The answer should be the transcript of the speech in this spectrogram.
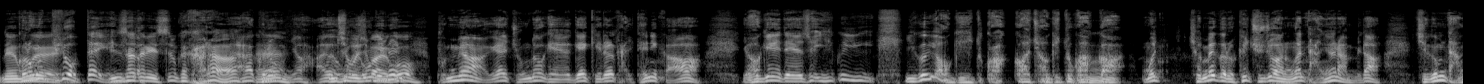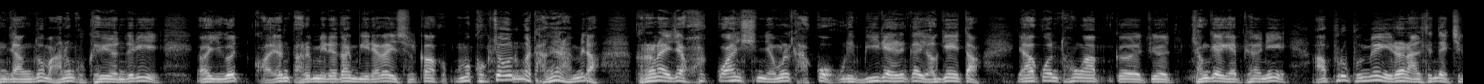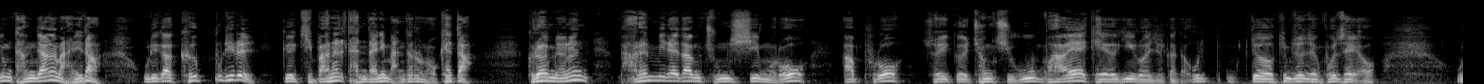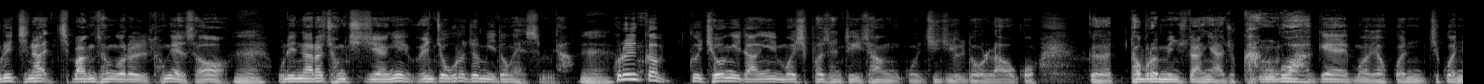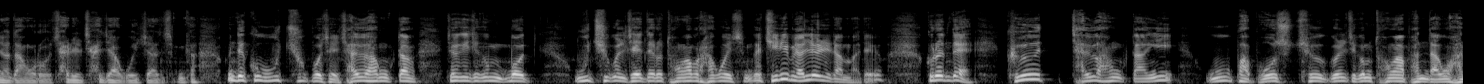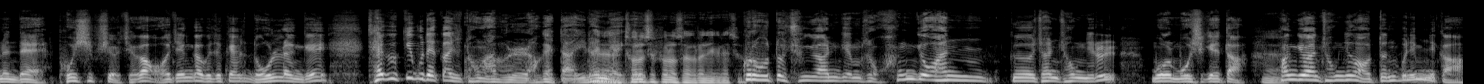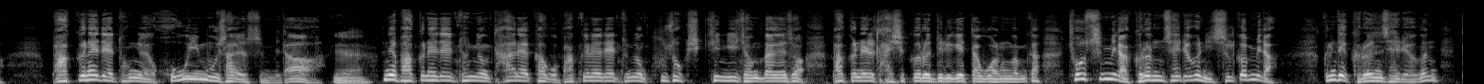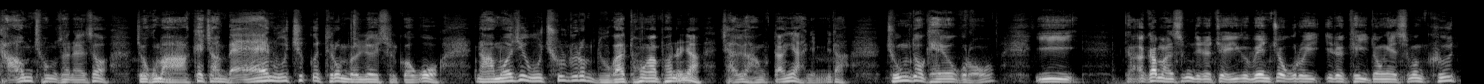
그런 건 필요 없다. 이 얘기죠. 인사들이 있으면 그냥 가라. 아, 그럼요. 예. 아유, 눈치 보지 우리는 말고. 분명하게 중도 개혁의 길을 갈 테니까 여기에 대해서 이거 이- 이거 여기도 갈까 저기도 갈까 음. 뭐 처음에 그렇게 주저하는 건 당연합니다. 지금 당장도 많은 국회의원들이 아, 이거 과연 바른미래당 미래가 있을까 뭐 걱정하는 거 당연합니다. 그러나 이제 확고한 신념을 갖고 우리 미래가 여기에 있다. 야권 통합 그 저, 정계 개편이 앞으로 분명히 일어날 텐데 지금 당장은 아니다. 우리가 그 뿌리를 그 기반을 단단히 만들어 놓겠다. 그러면은 바른미래당 중심으로 앞으로 소위 그 정치 우파의 개혁이 이루어질 거다. 우리 저 김 선생 보세요. 우리 지난 지방선거를 통해서 예. 우리나라 정치 지형이 왼쪽으로 좀 이동했습니다. 예. 그러니까 그 정의당이 뭐 10% 이상 그 지지율도 올라오고 그 더불어민주당이 아주 강고하게 뭐 여권 집권 여당으로 자리를 차지하고 있지 않습니까? 근데 그 우측 보세요. 자유한국당 저기 지금 뭐 우측을 제대로 통합을 하고 있습니까? 질이 멸렬이란 말이에요. 그런데 그 자유한국당이 우파 보수 측을 지금 통합한다고 하는데 보십시오. 제가 어젠가 그저께 아주 놀란 게 태극기 부대까지 통합을 하겠다 이런 네, 얘기. 전원책 변호사 그런 얘기를 했죠. 그리고 또 중요한 게 무슨 황교안 그 전 총리를 뭘 모시겠다. 네. 황교안 총리가 어떤 분입니까? 박근혜 대통령의 호위무사였습니다. 예. 근데 박근혜 대통령 탄핵하고 박근혜 대통령 구속시킨 이 정당에서 박근혜를 다시 끌어들이겠다고 하는 겁니까? 좋습니다. 그런 세력은 있을 겁니다. 그런데 그런 세력은 다음 총선에서 조그맣게 저 맨 우측 끝으로 몰려 있을 거고 나머지 우측을 그럼 누가 통합하느냐? 자유한국당이 아닙니다. 중도 개혁으로 이 아까 말씀드렸죠. 이거 왼쪽으로 이렇게 이동했으면 그,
